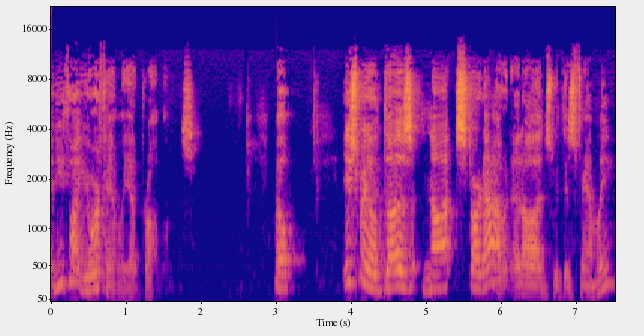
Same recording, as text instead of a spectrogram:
And you thought your family had problems. Well, Ishmael does not start out at odds with his family.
